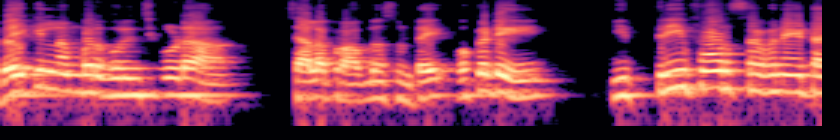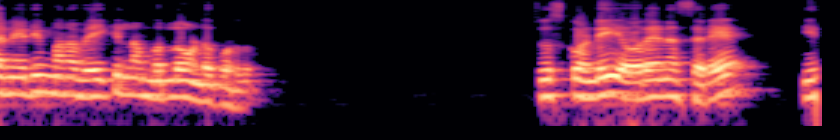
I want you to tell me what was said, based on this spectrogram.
వెహికల్ నంబర్ గురించి కూడా చాలా ప్రాబ్లమ్స్ ఉంటాయి. ఒకటి ఈ త్రీ ఫోర్ సెవెన్ ఎయిట్ అనేది మన వెహికల్ నంబర్లో ఉండకూడదు. చూసుకోండి ఎవరైనా సరే ఈ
